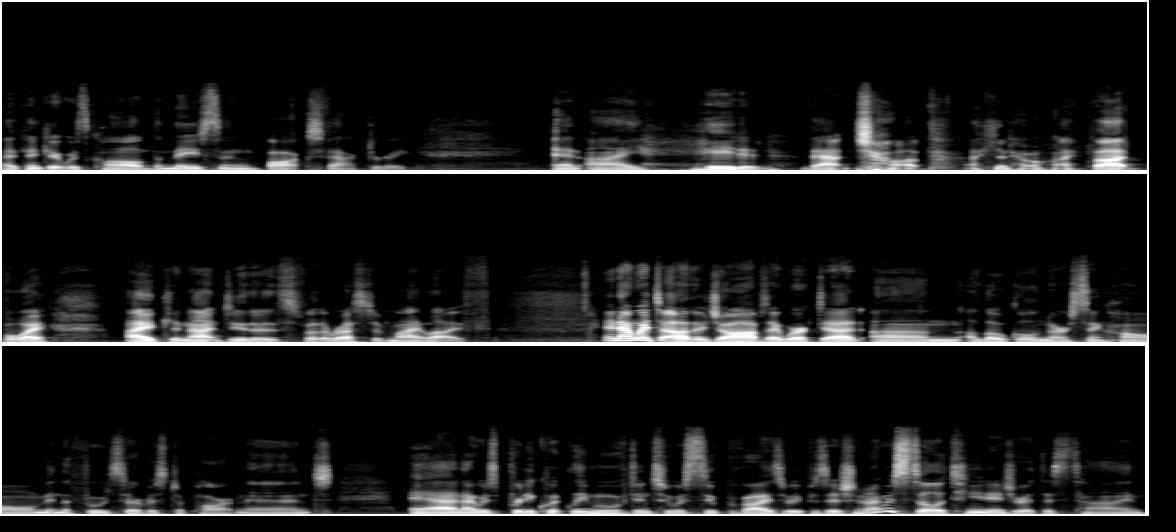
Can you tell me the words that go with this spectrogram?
I think it was called the Mason Box Factory. And I hated that job. you know, I thought, boy, I cannot do this for the rest of my life. And I went to other jobs. I worked at um, a local nursing home in the food service department. And I was pretty quickly moved into a supervisory position. I was still a teenager at this time.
